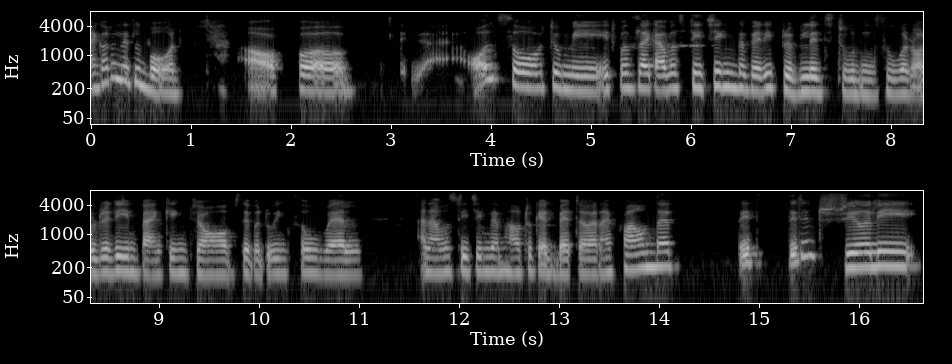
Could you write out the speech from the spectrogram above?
I got a little bored of. Uh, also, to me, it was like I was teaching the very privileged students who were already in banking jobs. They were doing so well, and I was teaching them how to get better. And I found that they, they didn't really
